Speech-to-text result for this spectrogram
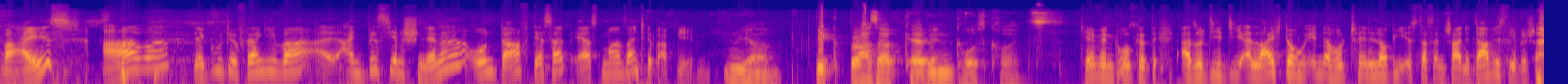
weiß, aber der gute Frankie war ein bisschen schneller und darf deshalb erstmal seinen Tipp abgeben. Ja, Big Brother Kevin Großkreuz. Kevin Großkreuz, also die, die Erleichterung in der Hotellobby ist das Entscheidende. Da wisst ihr Bescheid,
